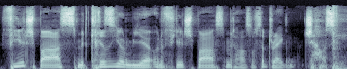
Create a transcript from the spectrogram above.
Viel Spaß mit Chrissy und mir und viel Spaß mit House of the Dragon. Ciao, sie.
